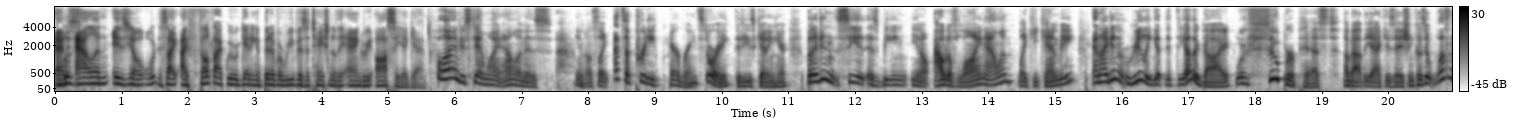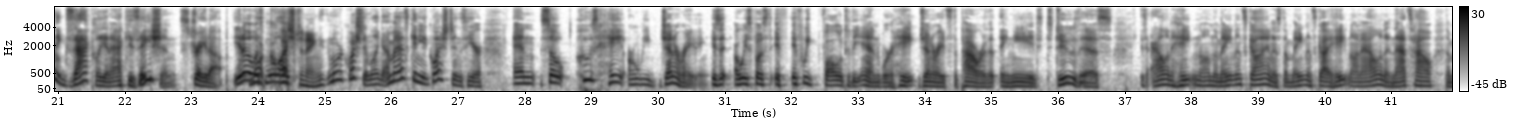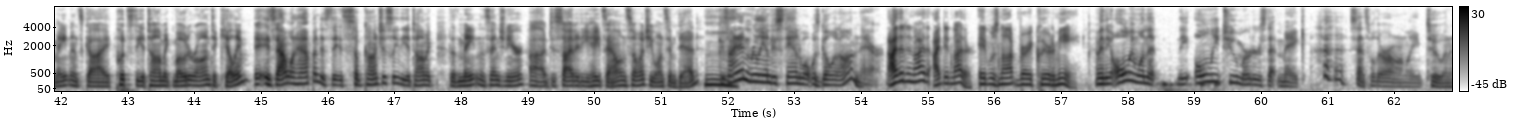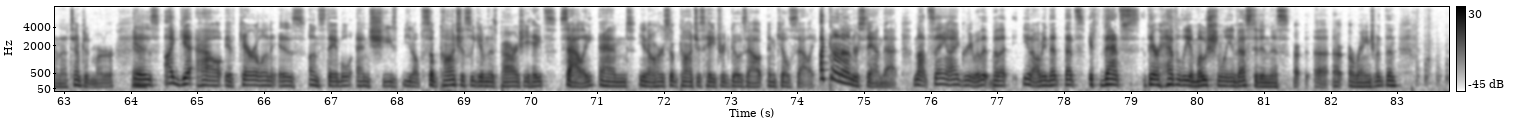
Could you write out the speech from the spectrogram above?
And Was- Alan is, you know, it's like I felt like we were getting a bit of a revisitation of the angry Aussie again. Well, I understand why Alan is, you know, it's like, that's a pretty harebrained story that he's getting here. But I didn't see it as being, you know, out of line Alan, like he can be. And I didn't really get that the other guy was super pissed about the accusation because it wasn't exactly an accusation straight up. You know, it was More more questioning. Like, more question. Like, I'm asking you questions here. And so, whose hate are we generating? Is it are we supposed to if if we follow to the end where hate generates the power that they need to do this? Is Alan hating on the maintenance guy, and is the maintenance guy hating on Alan, and that's how the maintenance guy puts the atomic motor on to kill him? Is that what happened? Is, the, is subconsciously the atomic the maintenance engineer uh, decided he hates Alan so much he wants him dead? Because I didn't really understand what was going on there. I didn't either. I didn't either. It was not very clear to me. I mean, the only one that, the only two murders that make sense, well, there are only two in an attempted murder, is I get how if Carolyn is unstable and she's, you know, subconsciously given this power and she hates Sally and, you know, her subconscious hatred goes out and kills Sally. I kind of understand that. I'm not saying I agree with it, but, uh, you know, I mean, that that's, if that's, they're heavily emotionally invested in this uh, uh, arrangement, then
